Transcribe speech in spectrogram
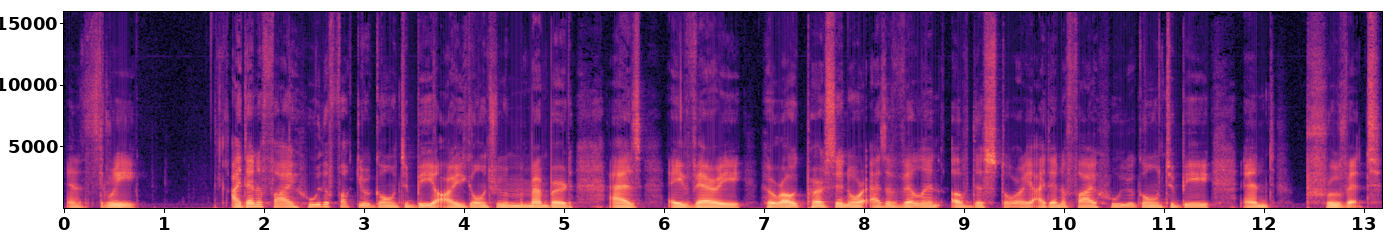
And three, identify who the fuck you're going to be. Are you going to be remembered as a very heroic person or as a villain of this story? Identify who you're going to be and prove it.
